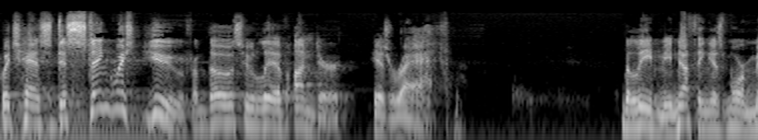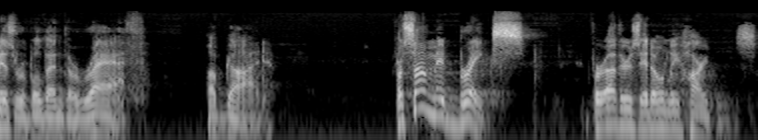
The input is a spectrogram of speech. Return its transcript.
which has distinguished you from those who live under His wrath. Believe me, nothing is more miserable than the wrath of God. For some, it breaks. For others, it only hardens.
